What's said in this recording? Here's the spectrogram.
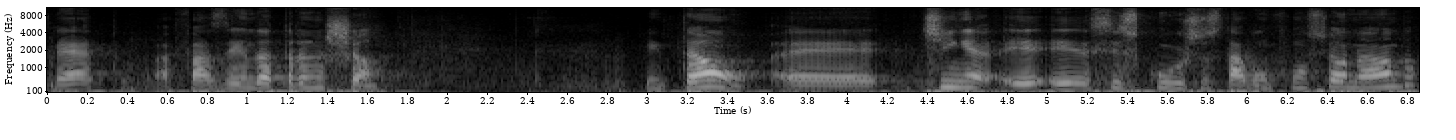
certo? A fazenda Tranchã. Então, é, tinha esses cursos estavam funcionando,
